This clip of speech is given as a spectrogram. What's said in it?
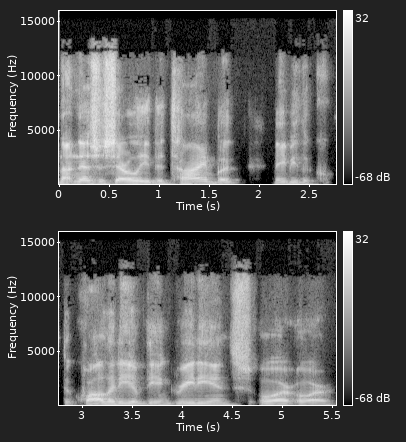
not necessarily the time, but maybe the the quality of the ingredients or or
